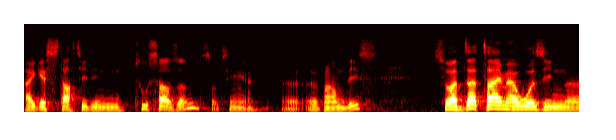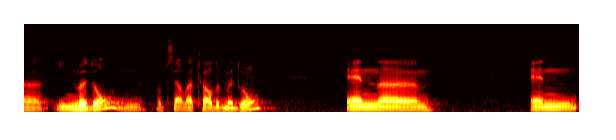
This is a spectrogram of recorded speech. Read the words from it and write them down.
I guess, started in 2000, something uh, around this. So at that time, I was in uh, in Meudon, in Observatoire de Meudon, and um, and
